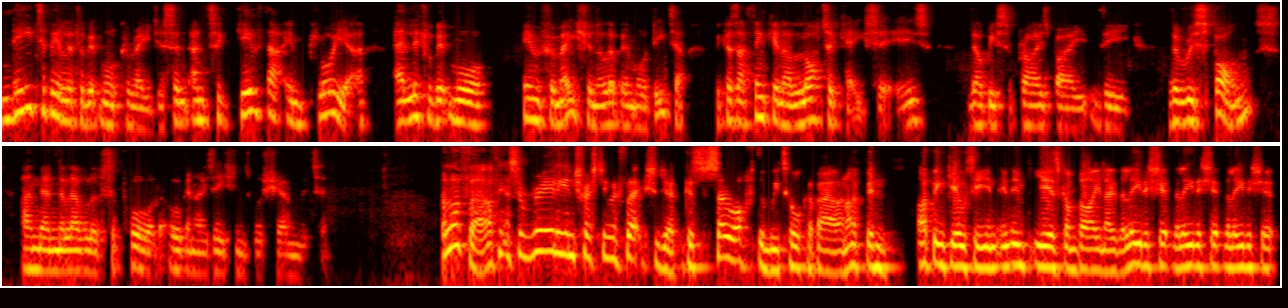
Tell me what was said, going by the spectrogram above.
need to be a little bit more courageous and, and to give that employer a little bit more information, a little bit more detail. Because I think in a lot of cases, they'll be surprised by the the response and then the level of support that organisations will show in return. I love that. I think that's a really interesting reflection, Jeff, because so often we talk about, and I've been I've been guilty in, in, in years gone by, you know, the leadership, the leadership, the leadership.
